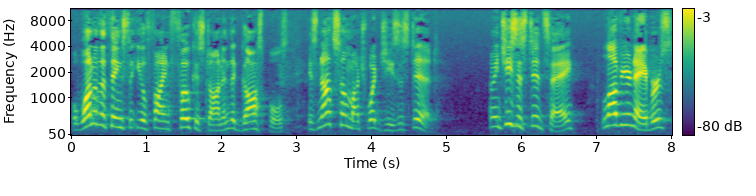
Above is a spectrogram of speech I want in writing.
But one of the things that you'll find focused on in the Gospels is not so much what Jesus did. I mean, Jesus did say, Love your neighbors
